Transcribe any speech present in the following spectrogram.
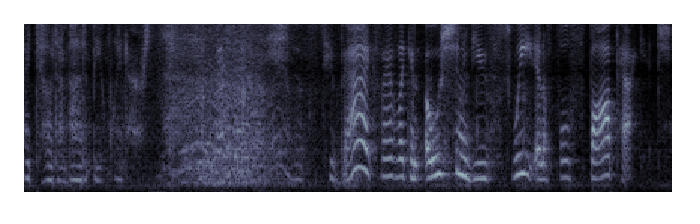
I taught them how to be winners. Man, that's too bad because I have like an ocean view suite and a full spa package.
